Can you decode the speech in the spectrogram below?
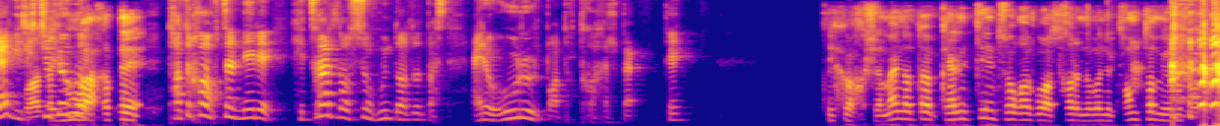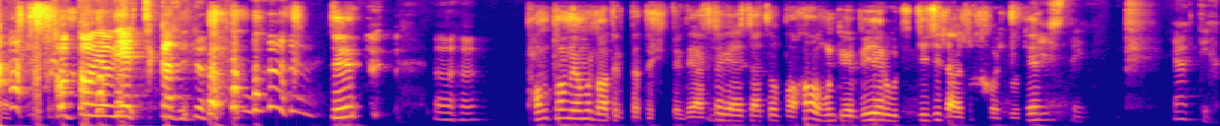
яг эрхчлөөгөө тодорхой хугацаанд нэрээ хязгаарлуулсан хүнд бол бас арай өөрөөр бодогдох байх л да тий? Тих баг ш. Мань одоо карантин цуугаагүй болохоор нөгөө нэг том том юм. Том том юм ярьчих гал үү? Тий. Том том юм л бодогдоод шүү дээ. Яцэг яаж зөв бохоо хүн тэгээ биеэр үзэж ижил ойлгох байлгүй тий. Тийм шүү дээ. Яг тийх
